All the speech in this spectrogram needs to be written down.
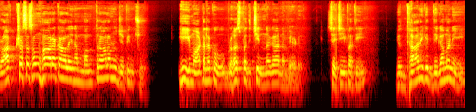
రాక్షస సంహారకాలైన మంత్రాలను జపించు. ఈ మాటలకు బృహస్పతి చిన్నగా నవ్వాడు. శచీపతి యుద్ధానికి దిగమని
